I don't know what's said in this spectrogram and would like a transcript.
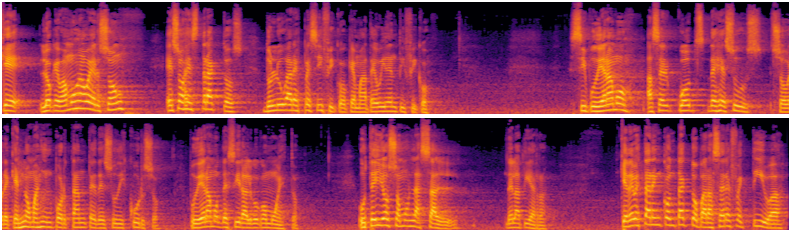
que lo que vamos a ver son esos extractos de un lugar específico que Mateo identificó. Si pudiéramos hacer quotes de Jesús sobre qué es lo más importante de su discurso, pudiéramos decir algo como esto. Usted y yo somos la sal de la tierra, que debe estar en contacto para ser efectiva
